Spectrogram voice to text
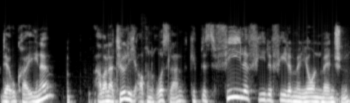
der Ukraine aber natürlich auch in Russland gibt es viele, viele, viele Millionen Menschen,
